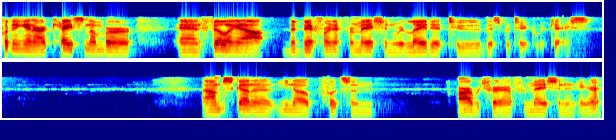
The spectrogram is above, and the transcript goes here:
putting in our case number and filling out the different information related to this particular case. Now I'm just going to, you know, put some arbitrary information in here.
